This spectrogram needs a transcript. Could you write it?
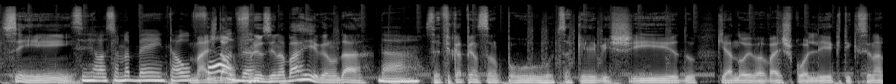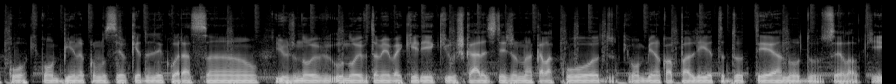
Sim. se relaciona bem e tal. Mas Foda. dá um friozinho na barriga, não dá? Dá. Você fica pensando, putz, aquele vestido que a noiva vai escolher, que tem que ser na cor que combina com não sei o que da decoração. E os noivo, o noivo também vai querer que os caras estejam naquela cor que combina com a paleta do terno, do sei lá o que.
